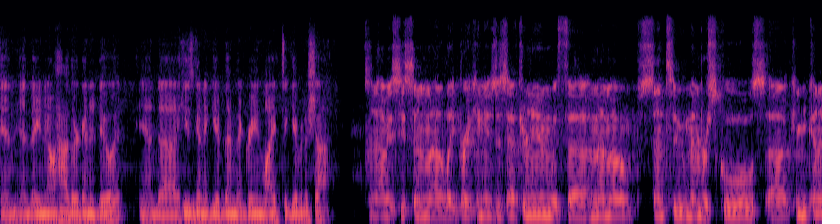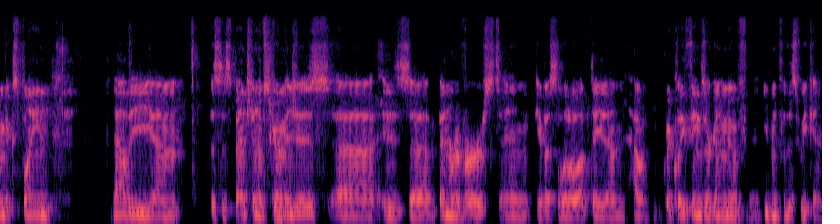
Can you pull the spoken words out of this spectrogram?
and, and they know how they're going to do it. And uh, he's going to give them the green light to give it a shot. And obviously, some uh, late breaking news this afternoon with uh, a memo sent to member schools. Uh, can you kind of explain now the um, the suspension of scrimmages uh, is uh, been reversed and give us a little update on how quickly things are going to move even for this weekend?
